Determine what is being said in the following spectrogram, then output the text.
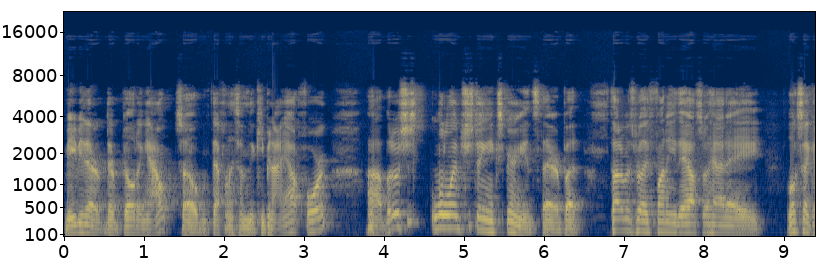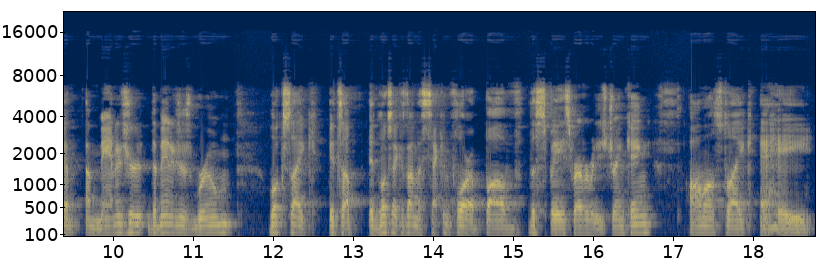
maybe they're they're building out. So definitely something to keep an eye out for. Uh, but it was just a little interesting experience there. But thought it was really funny. They also had a looks like a, a manager. The manager's room looks like it's up. It looks like it's on the second floor above the space where everybody's drinking, almost like a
